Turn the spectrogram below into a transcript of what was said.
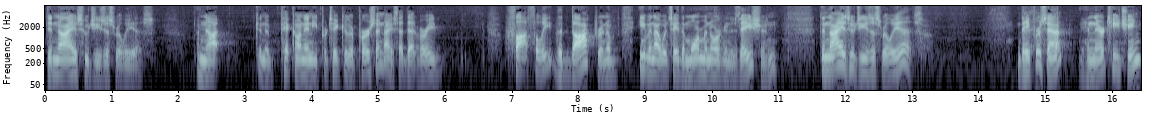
denies who Jesus really is. I'm not going to pick on any particular person. I said that very thoughtfully. The doctrine of, even I would say, the Mormon organization denies who Jesus really is. They present in their teaching,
